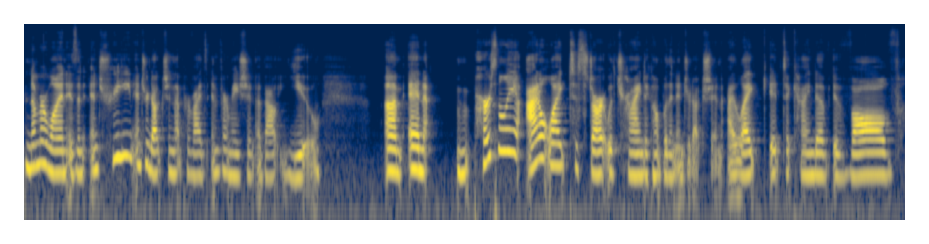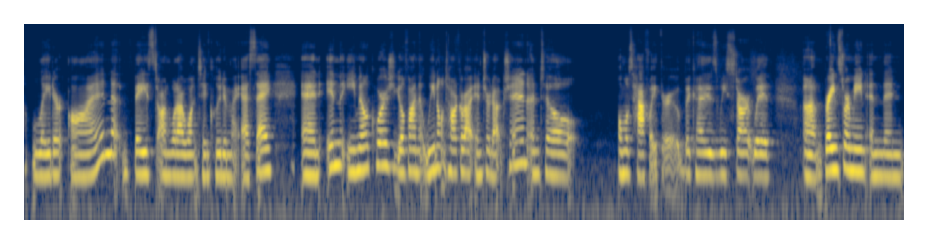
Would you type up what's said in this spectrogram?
Number one is an intriguing introduction that provides information about you. Um, and personally, I don't like to start with trying to come up with an introduction. I like it to kind of evolve later on based on what I want to include in my essay. And in the email course, you'll find that we don't talk about introduction until almost halfway through because we start with um, brainstorming and then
